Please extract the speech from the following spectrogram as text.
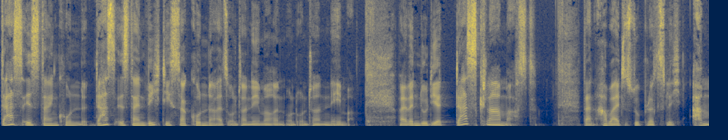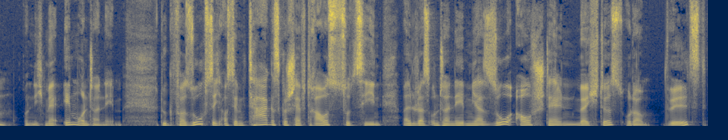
Das ist dein Kunde. Das ist dein wichtigster Kunde als Unternehmerin und Unternehmer. Weil wenn du dir das klar machst, dann arbeitest du plötzlich am und nicht mehr im Unternehmen. Du versuchst dich aus dem Tagesgeschäft rauszuziehen, weil du das Unternehmen ja so aufstellen möchtest oder willst,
